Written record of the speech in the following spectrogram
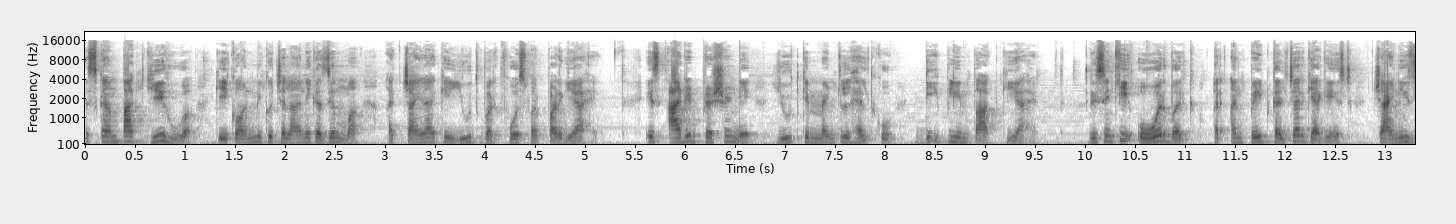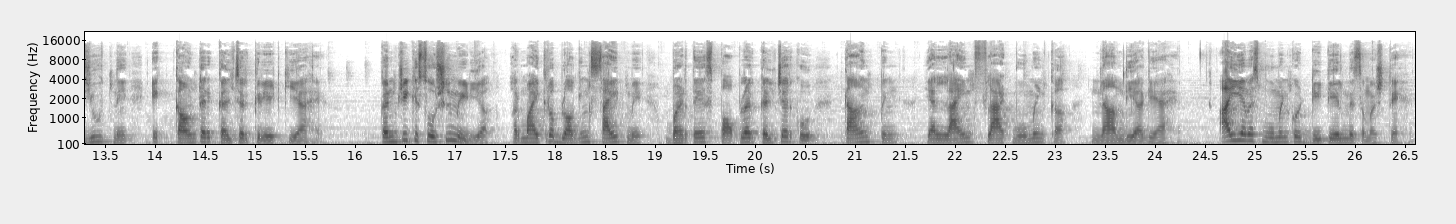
इसका इम्पैक्ट ये हुआ कि इकोनॉमी को चलाने का जिम्मा आज चाइना के यूथ वर्कफोर्स पर पड़ गया है। इस एडेड प्रेशर ने यूथ के मेंटल हेल्थ को डीपली इम्पैक्ट किया है। रिसेंटली ओवरवर्क और अनपेड कल्चर के अगेंस्ट चाइनीज़ यूथ ने एक काउंटर कल्चर क्रिएट किया है। कंट्री के सोशल मीडिया और माइक्रो ब्लॉगिंग साइट में बढ़ते इस पॉपुलर कल्चर को टांग पिंग या लाइंग फ्लैट मूवमेंट का नाम दिया गया है। आइए हम इस मूवमेंट को डिटेल में समझते हैं।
